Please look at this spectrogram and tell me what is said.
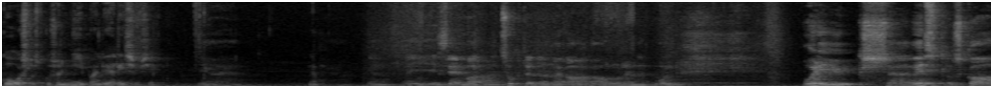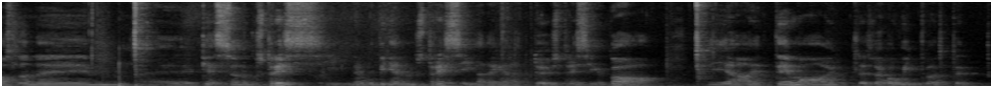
kooslust, kus on nii palju erisusi. ja, ja, ja, ja, ei, see, ma arvan, et suhted on väga-väga oluline, et mul oli üks äh, vestluskaaslane, äh, kes on nagu stressi, nagu pigem nagu stressiga tegeleb, tööstressiga ka. ja et tema ütles väga huvitavalt, et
